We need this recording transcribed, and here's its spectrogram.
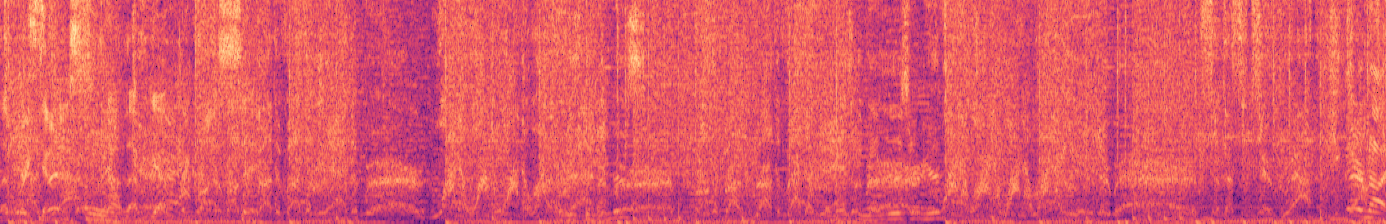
that breakdown is... No, that... Yeah, breakdown is sick. Are these the members? They're not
